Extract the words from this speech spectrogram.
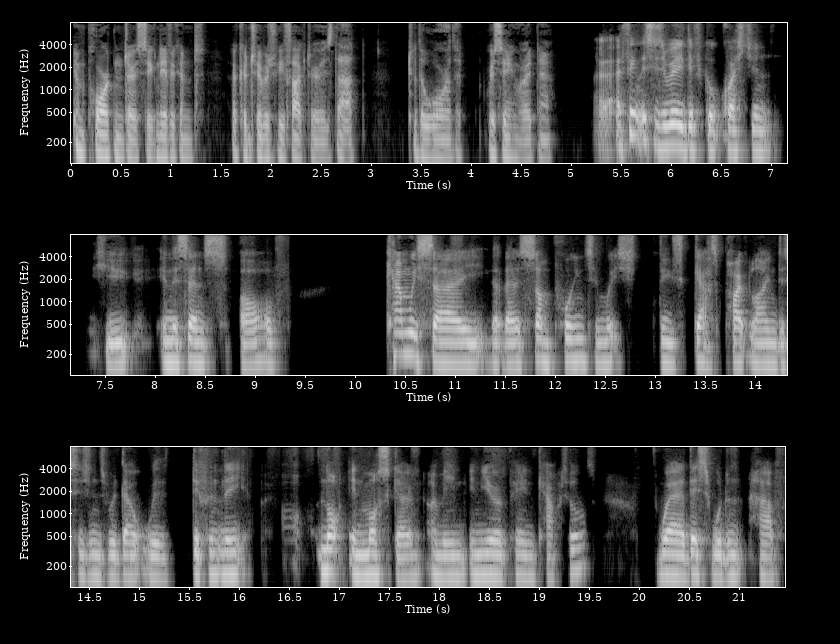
important or significant a contributory factor is that to the war that we're seeing right now? I think this is a really difficult question, Hugh, in the sense of can we say that there's some point in which these gas pipeline decisions were dealt with differently? Not in Moscow, I mean in European capitals, where this wouldn't have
